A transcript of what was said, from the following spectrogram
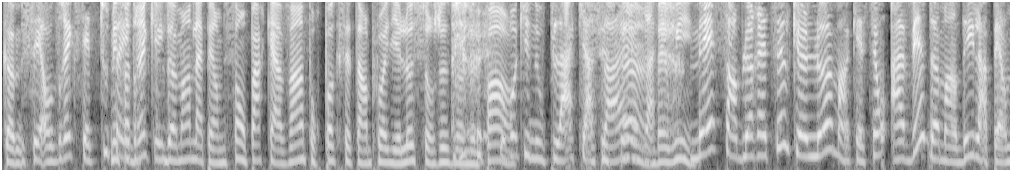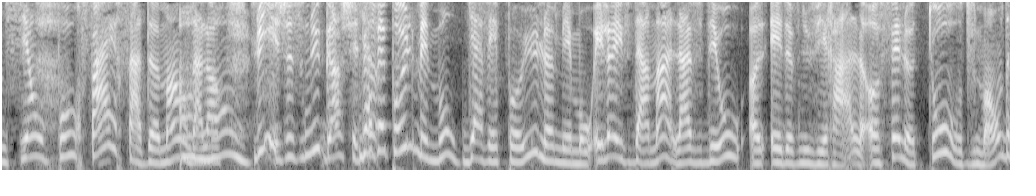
Comme c'est, on dirait que c'était tout Mais il faudrait que indiqué. tu demandes la permission au parc avant pour pas que cet employé-là surgisse de nulle part. veux pas qu'il nous plaque à terre. ça, ben oui. Mais semblerait-il que l'homme en question avait demandé la permission pour faire sa demande. Oh Alors, non. lui, il est juste venu gâcher Il ça. n'y avait pas eu le mémo. Il avait pas eu le mémo. Et là, évidemment, la vidéo a- est devenue virale, a fait le tour tour du monde.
